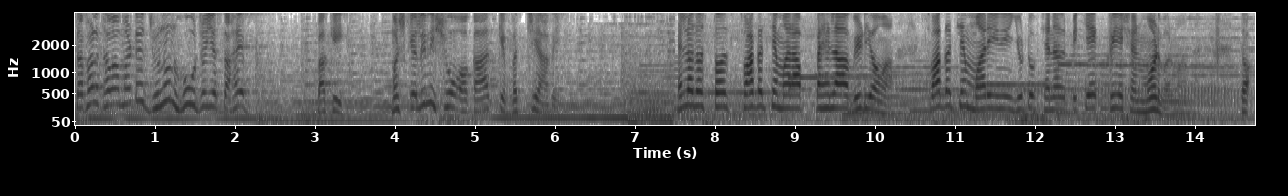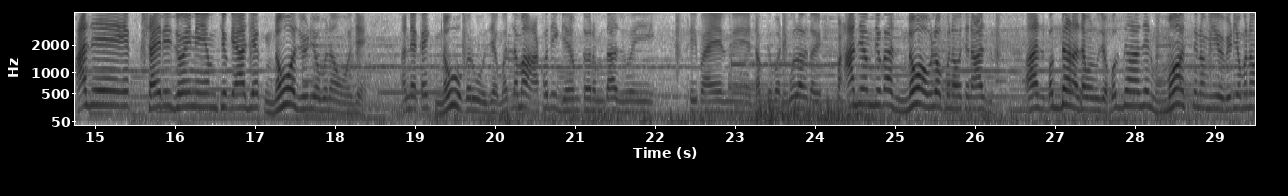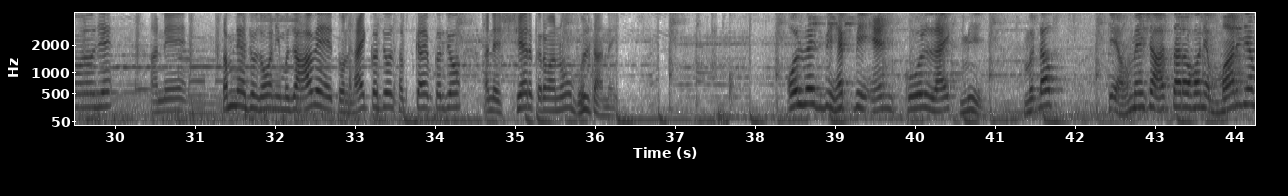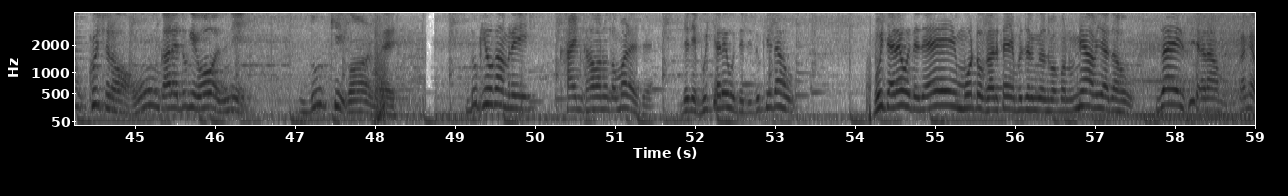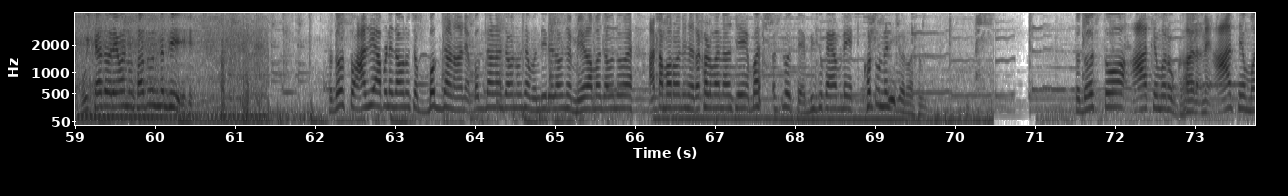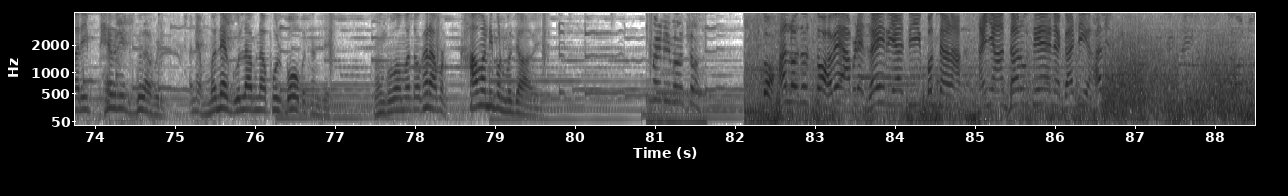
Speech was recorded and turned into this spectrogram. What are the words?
સફળ થવા માટે જુનૂન હોવું જોઈએ, સાહેબ. બાકી મુશ્કેલીની શું ઓકાત કે વચ્ચે આવે? હેલો દોસ્તો, સ્વાગત છે મારા પહેલા વિડીયોમાં. સ્વાગત છે મારી યુટ્યુબ ચેનલ પીકે ક્રિએશન મોડ તો આજે એક શાયરી જોઈને એમ થયું કે આજે એક નવો જ વીડિયો બનાવવો છે અને કંઈક નવું કરવું છે. મતલબ આખો દી ગેમ તો રમતા જ હોય. ફ્રી ફાયર ને ધબધબાટી બોલાવતા હોય. પણ આજે આમ જો આજ નવો વ્લોગ બનાવો છે ને આજ આજ બગદાણા જવાનું છે. બગદાણા જઈને મસ્ત એનો વીડિયો બનાવવાનો છે. અને તમને જો જોવાની મજા આવે તો લાઈક કરજો સબસ્ક્રાઈબ કરજો અને શેર કરવાનું ભૂલતા નહીં. Always be happy and cool like me મતલબ કે હંમેશા હસતા રહો ને મારી જેમ ખુશ રહો. હું ઘરે દુઃખી હોવ જ નહીં. દુઃખી કોણ રે દુઃખી કામ રહી? ખાઈને ખાવાનું તો મળે છે. જેથી ભૂખ્યા રહેવું તેથી દુઃખી થવું ભૂખ્યા રહેવું તેથી એ મોટું ઘર છે બજરંગ દાસ બાપાનું. ને આવ્યા જાઉં. જય શ્રી રામ. કારણ કે ભૂખ્યા તો રહેવાનું થતું નથી. તો દોસ્તો, આજે આપણે જવાનું છે બગદાણા અને બગદાણા જવાનું છે, મંદિરે જવાનું છે, મેળામાં જવાનું છે, આટા મારવાના છે, રખડવાના છે, બસ એટલું જ તે. બીજું કાંઈ આપણે ખોટું નથી કરવાનું તો દોસ્તો, આ છે મારું ઘર અને આ છે મારી ફેવરિટ ગુલાબડી. અને મને ગુલાબના ફૂલ બહુ પસંદ છે. ઊંઘવામાં તો ખરા, પણ ખાવાની પણ મજા આવે. મેની માતા. તો હાલો દોસ્તો હવે આપણે જઈ રહ્યા છીએ બગદાણા અહીંયા અંધારું છે અને ગાડી હાલે.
